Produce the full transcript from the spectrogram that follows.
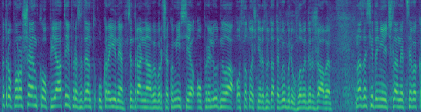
Петро Порошенко, п'ятий президент України. Центральна виборча комісія оприлюднила остаточні результати виборів глави держави. На засіданні члени ЦВК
